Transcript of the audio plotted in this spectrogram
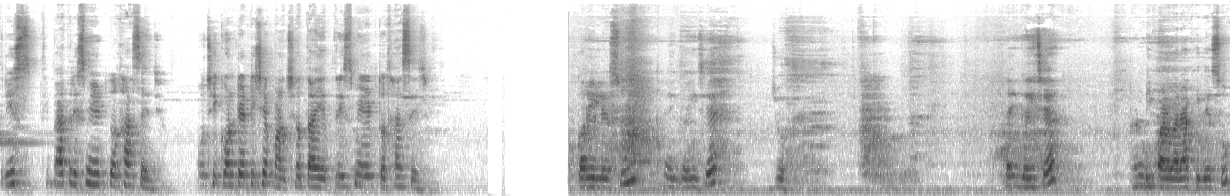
ત્રીસથી પાંત્રીસ મિનિટ તો થશે જ. ઓછી ક્વોન્ટિટી છે પણ છતાં એ ત્રીસ મિનિટ તો થશે જ. કરી લેશું. થઈ ગઈ છે. જો. થઈ ગઈ છે. ઠંડી પાડવા રાખી દેશું.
